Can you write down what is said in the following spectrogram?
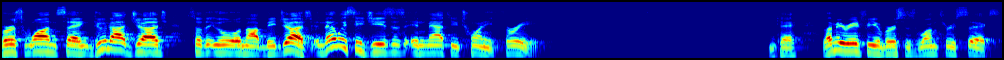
verse 1 saying, Do not judge so that you will not be judged. And then we see Jesus in Matthew 23. Okay? Let me read for you verses 1 through 6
